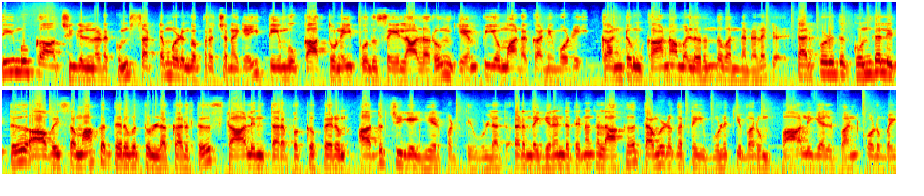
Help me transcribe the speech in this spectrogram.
திமுக ஆட்சியில் நடக்கும் சட்டம் ஒழுங்கு பிரச்சனையை திமுக துணை பொதுச் செயலாளரும் எம்பியுமான கனிமொழி கண்டும் காணாமல் இருந்து வந்த நிலையில் தற்பொழுது குந்தளித்து ஆவேசமாக தெரிவித்துள்ள கருத்து ஸ்டாலின் தரப்புக்கு பெரும் அதிர்ச்சியை ஏற்படுத்தி உள்ளது கடந்த இரண்டு தினங்களாக தமிழகத்தை உலுக்கி வரும் பாலியல் வன்கொடுமை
